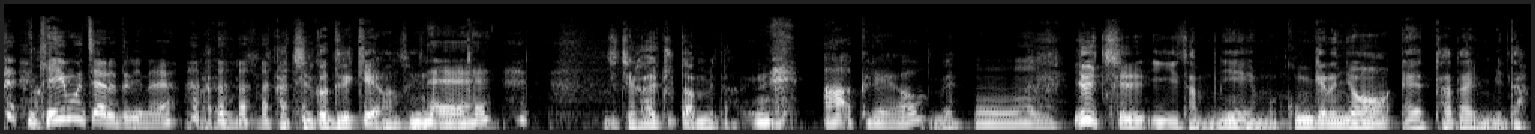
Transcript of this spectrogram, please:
개인 문자로 드리나요? 아유, 같이 읽어드릴게요. 선생님. 네. 이제 제가 할 줄도 압니다. 네. 아, 그래요? 네. 음. 1723님, 공개는요, 에타다입니다.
